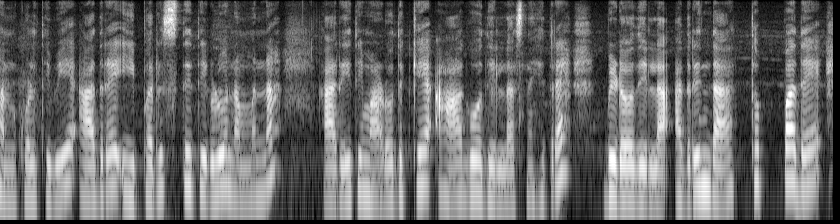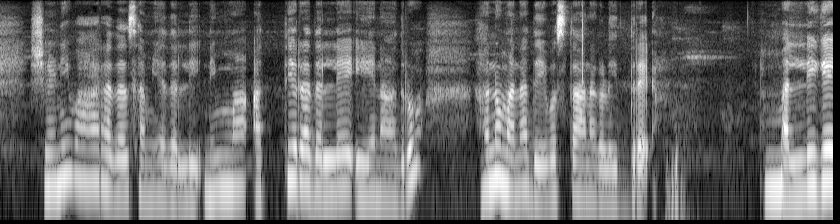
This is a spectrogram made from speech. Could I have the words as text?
ಅಂದ್ಕೊಳ್ತೀವಿ ಆದರೆ ಈ ಪರಿಸ್ಥಿತಿಗಳು ನಮ್ಮನ್ನು ಆ ರೀತಿ ಮಾಡೋದಕ್ಕೆ ಆಗೋದಿಲ್ಲ ಸ್ನೇಹಿತರೆ, ಬಿಡೋದಿಲ್ಲ. ಅದರಿಂದ ತಪ್ಪದೆ ಶನಿವಾರದ ಸಮಯದಲ್ಲಿ ನಿಮ್ಮ ಹತ್ತಿರದಲ್ಲೇ ಏನಾದರೂ ಹನುಮನ ದೇವಸ್ಥಾನಗಳಿದ್ದರೆ ಮಲ್ಲಿಗೆ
